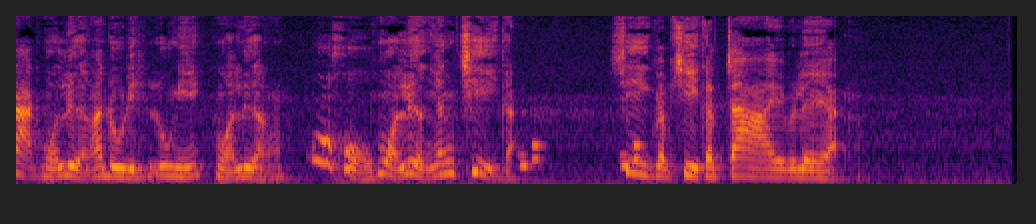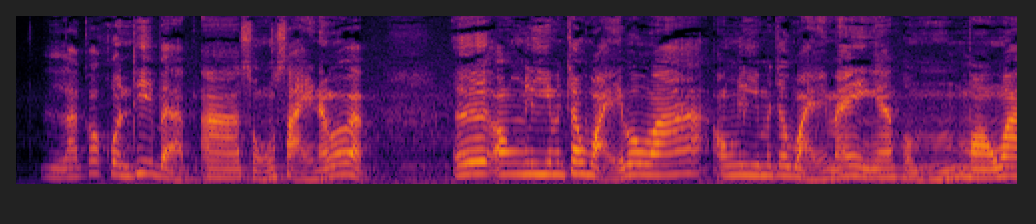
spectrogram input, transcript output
นาดหัวเหลืองอะดูดิลูกนี้ หัวเหลือง โอ้โห หัวเหลืองยังฉีกอะฉีกแบบฉีกกระจายไปเลยอะ แล้วก็คนที่แบบอ่าสงสัยนะว่าแบบเอออองลีมันจะไหวปะวะองลีมันจะไหวไหมอย่างเงี้ย ผมมองว่า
